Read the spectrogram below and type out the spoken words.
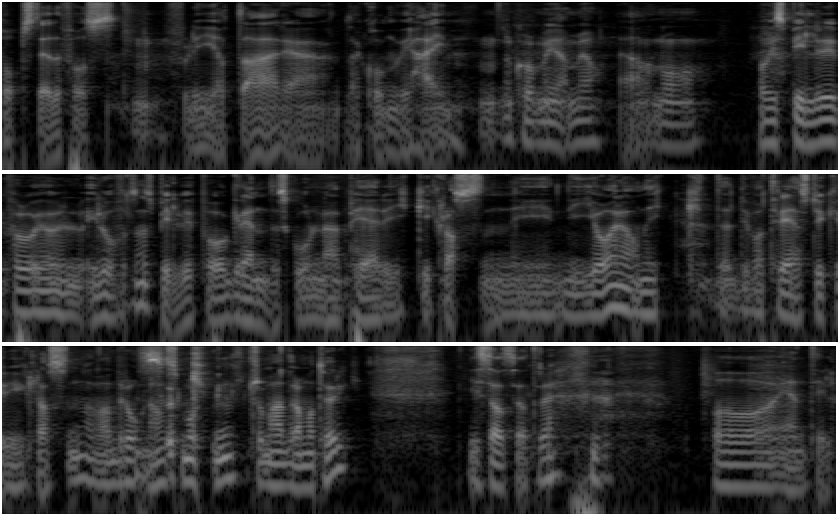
toppsteder for oss. Mm. Fordi at der, eh, der kommer vi hjem. Mm, Nå kommer vi hjem, ja. Ja. Og vi spiller på, I Lofoten spiller vi på Grendeskolen, der Per gikk i klassen i ni år. Han gikk, de var tre stykker i klassen. Det var broren hans, Morten, som er dramaturg i Statsteatret. Og en til.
